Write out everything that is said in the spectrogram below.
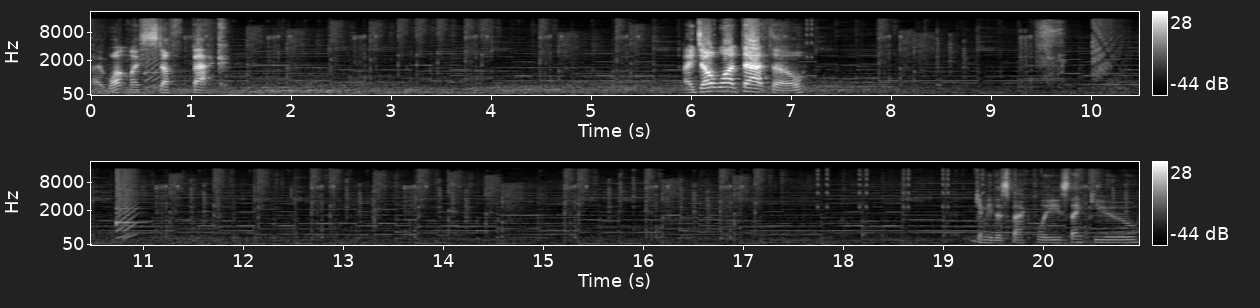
I want my stuff back. I don't want that, though. Give me this back, please. Thank you.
